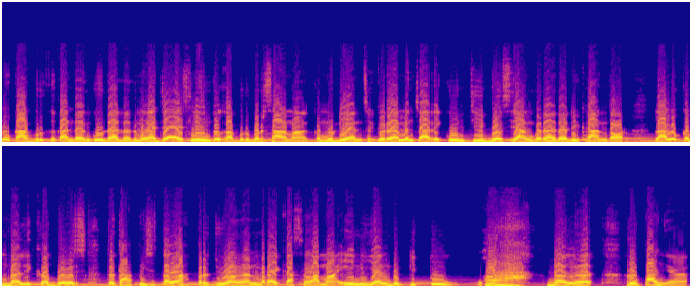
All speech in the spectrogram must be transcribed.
Lalu kabur ke kandang kuda dan mengajak Ashley untuk kabur bersama. Kemudian segera mencari kunci bus yang berada di kantor. Lalu kembali ke bus, tetapi setelah perjuangan mereka selama ini yang begitu wah banget, rupanya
